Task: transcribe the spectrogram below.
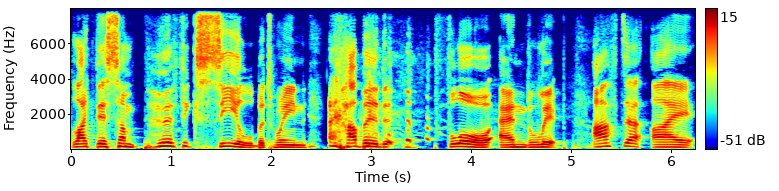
like there's some perfect seal between cupboard floor and lip. After I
